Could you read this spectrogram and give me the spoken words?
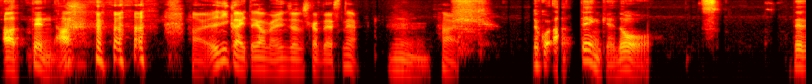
あってんな。はい。絵に描いたような炎上の仕方ですね。うん。はい。で、これあってんけど、すで、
